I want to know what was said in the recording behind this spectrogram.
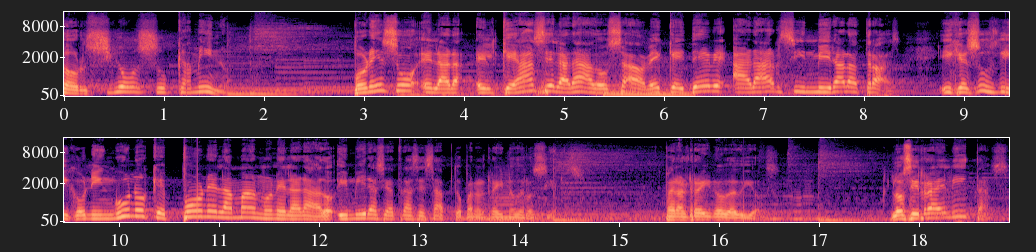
torció su camino. Por eso el, el que hace el arado sabe que debe arar sin mirar atrás. Y Jesús dijo, ninguno que pone la mano en el arado y mira hacia atrás es apto para el reino de los cielos, para el reino de Dios. Los israelitas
